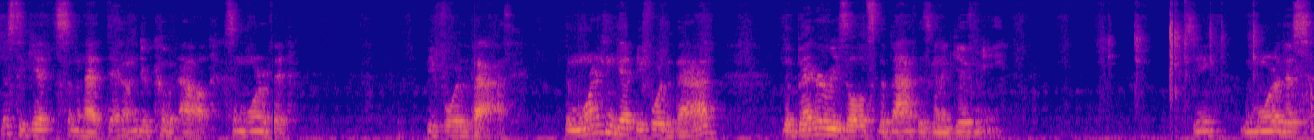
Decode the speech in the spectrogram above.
just to get some of that dead undercoat out, some more of it, before the bath. The more I can get before the bath, the better results the bath is gonna give me. See, the more of this,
